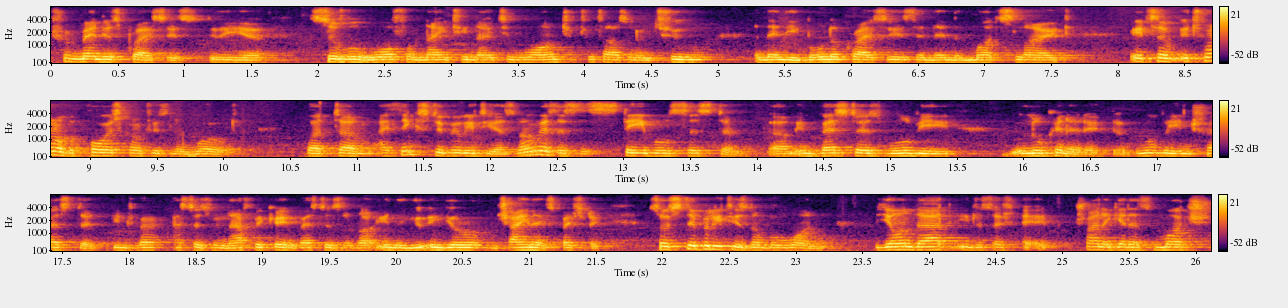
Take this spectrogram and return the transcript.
tremendous crisis, the uh, civil war from 1991 to 2002, and then the Ebola crisis, and then the mudslide. It's, a, it's one of the poorest countries in the world. But um, I think stability, as long as it's a stable system, um, investors will be looking at it, will be interested. Investors in Africa, investors in, the, in Europe, and China especially. So stability is number one. Beyond that, uh, trying to get as much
